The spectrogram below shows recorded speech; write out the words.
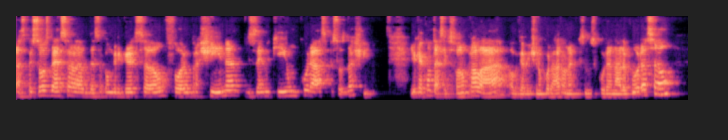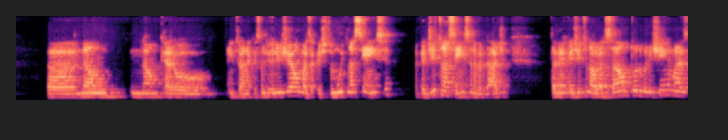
as pessoas dessa dessa congregação foram para a China dizendo que iam curar as pessoas da China. E o que acontece? Eles foram para lá, obviamente não curaram, né? Porque não se cura nada com oração. Uh, não não quero entrar na questão de religião, mas acredito muito na ciência. Acredito na ciência, na verdade. Também acredito na oração, tudo bonitinho, mas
